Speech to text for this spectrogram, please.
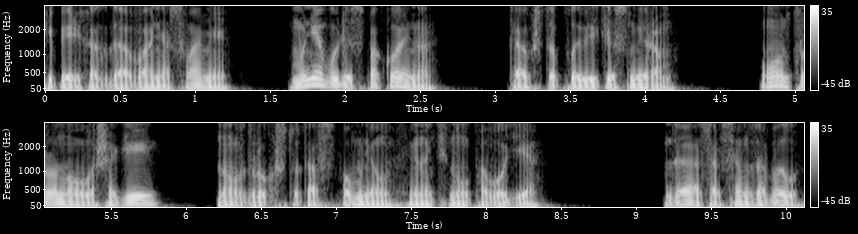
Теперь, когда Ваня с вами, мне будет спокойно. Так что плывите с миром. Он тронул лошадей, но вдруг что-то вспомнил и натянул поводья. Да, совсем забыл.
